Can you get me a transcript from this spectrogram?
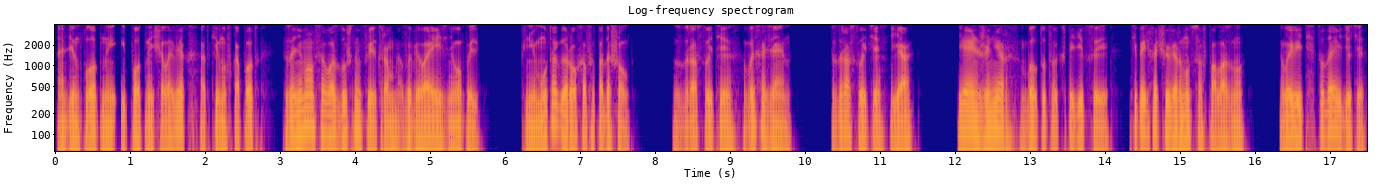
Один плотный и потный человек, откинув капот, занимался воздушным фильтром, выбивая из него пыль. К нему-то Горохов и подошел. «Здравствуйте, вы хозяин?» «Здравствуйте, я», «Я инженер, был тут в экспедиции, теперь хочу вернуться в Палазну. Вы ведь туда идете?»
